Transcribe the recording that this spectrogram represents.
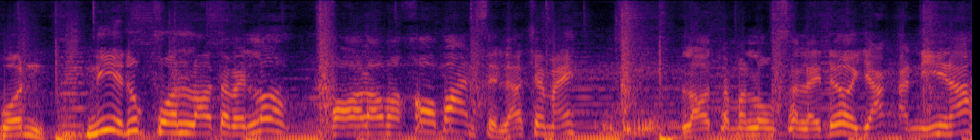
คน นี่ทุกคนเราจะไปเริ่มพอเรามาเข้าบ้านเสร็จแล้วใช่ไหม เราจะมาลงสไลเดอร์ยักษ์อันนี้นะ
